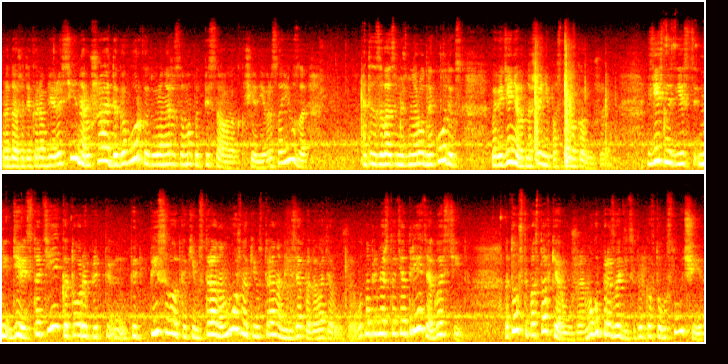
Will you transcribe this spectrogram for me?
продажа этих кораблей России нарушает договор, который она же сама подписала, как член Евросоюза. это называется Международный кодекс поведения в отношении поставок оружия. Здесь есть не- 9 статей, которые предпи- предписывают, каким странам можно, каким странам нельзя продавать оружие. Вот, например, статья 3 гласит о том, что поставки оружия могут производиться только в том случае,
